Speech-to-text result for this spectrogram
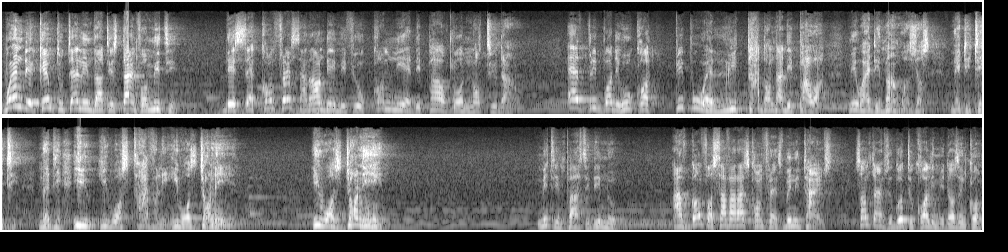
When they came to tell him that it's time for meeting, the circumference around him, if you come near, the power of God knocked you down. Everybody who caught, people were littered under the power. Meanwhile, the man was just meditating. Medi- he, he was traveling, he was journeying. He was journeying. Meeting passed, he didn't know. I've gone for Savara's conference many times. Sometimes we go to call him, he doesn't come.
